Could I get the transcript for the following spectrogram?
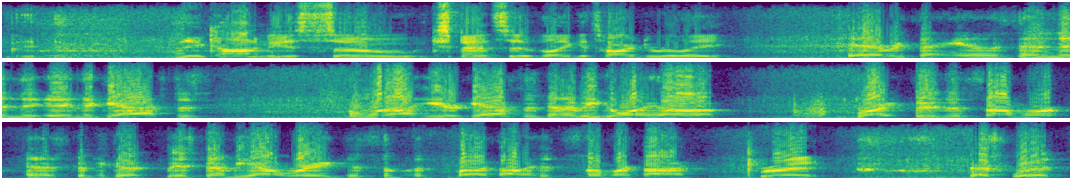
the economy is so expensive. Like it's hard to really. Everything is, and then the, and the gas is. From what I hear, gas is going to be going up right through the summer, and it's going to go. It's going to be outrageous by the time it hits summertime. Right. That's what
